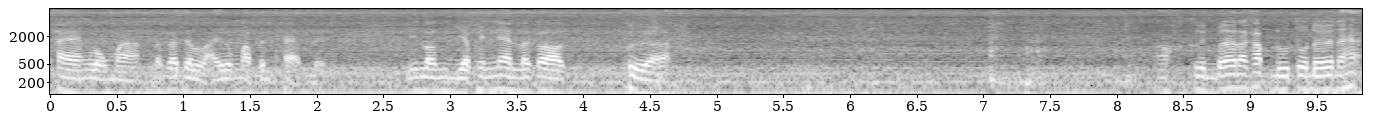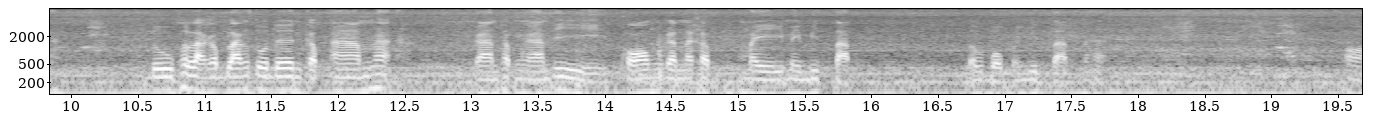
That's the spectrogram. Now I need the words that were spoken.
แทงลงมา แล้วก็จะไหลลงมาเป็นแถบเลยนี่ลองเหยียบให้แน่นแล้วก็เผื่อเอาขึ้นไปแล้วนะครับ ดูตัวเดินนะฮะ ดูพละกำลังตัวเดินกับอาร์มนะฮะการทำงานที่พร้อมกันนะครับ ไม่ไม่มีตัด ระบบไม่มีตัดนะฮะอ๋อ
